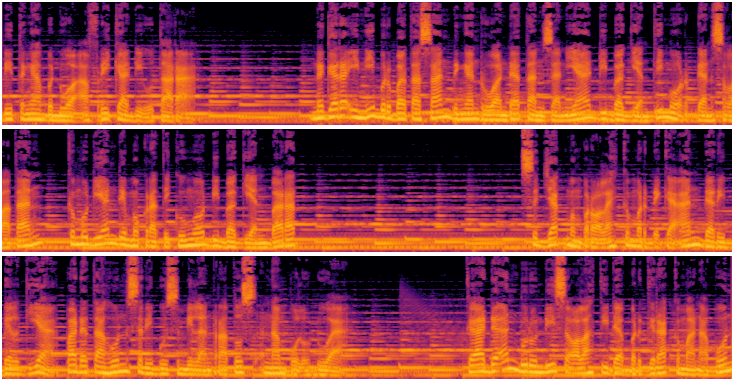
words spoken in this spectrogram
di tengah benua Afrika di utara. Negara ini berbatasan dengan Rwanda Tanzania di bagian timur dan selatan, kemudian Demokratik Kongo di bagian barat, sejak memperoleh kemerdekaan dari Belgia pada tahun 1962. Keadaan Burundi seolah tidak bergerak ke mana pun,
